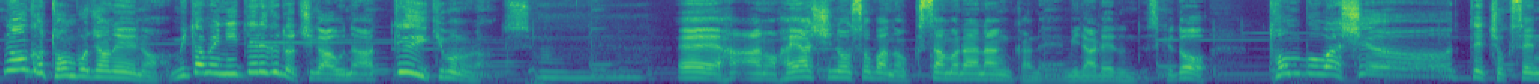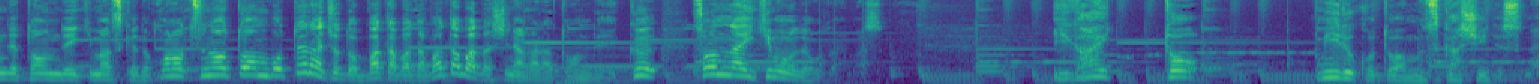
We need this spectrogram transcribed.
なんかトンボじゃねえな見た目似てるけど違うなっていう生き物なんですよ。えーあの林のそばの草むらなんかで見られるんですけどトンボはシューって直線で飛んでいきますけどこの角トンボというのはちょっとバタバタバタバタしながら飛んでいくそんな生き物でございます。意外と見ることは難しいですね。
